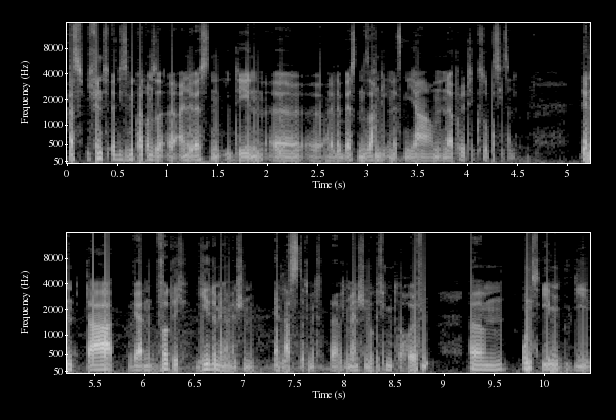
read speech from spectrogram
das, ich finde diese Mietpreisbremse äh, eine der besten Ideen, äh, eine der besten Sachen, die in den letzten Jahren in der Politik so passiert sind. Denn da werden wirklich jede Menge Menschen entlastet, mit, da wird Menschen wirklich mitgeholfen. Ähm, und eben die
